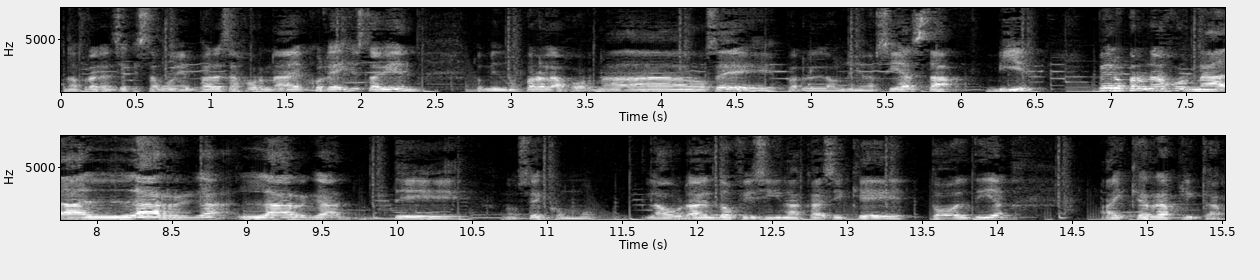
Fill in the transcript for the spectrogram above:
Una fragancia que está muy bien para esa jornada de colegio, está bien. Lo mismo para la jornada, no sé, para la universidad está bien. Pero para una jornada larga, larga de, no sé, como laboral de oficina casi que todo el día, hay que reaplicar.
